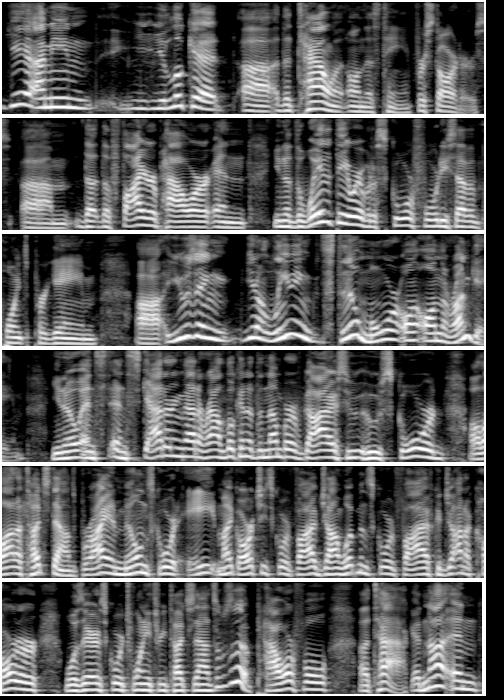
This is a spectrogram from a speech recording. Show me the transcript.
Yeah, I mean, you look at uh, the talent on this team for starters, um, the the firepower, and you know the way that they were able to score 47 points per game, uh, using you know leaning still more on, on the run game you know, and and scattering that around, looking at the number of guys who who scored a lot of touchdowns. Brian Milne scored eight, Mike Archie scored five, Jon Witman scored five, Ki-Jana Carter was there and scored 23 touchdowns. It was a powerful attack, and not and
